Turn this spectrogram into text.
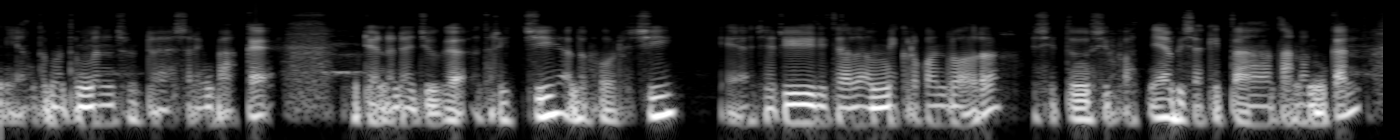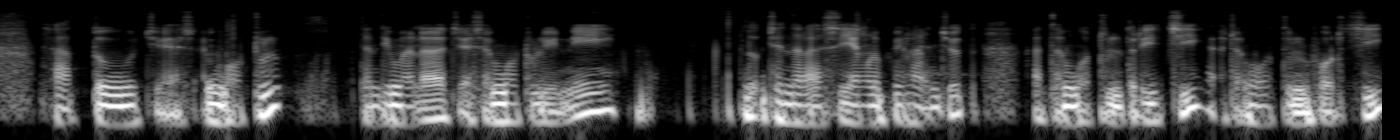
yang teman-teman sudah sering pakai, kemudian ada juga 3G atau 4G ya jadi di dalam microcontroller di situ sifatnya bisa kita tanamkan satu GSM modul dan di mana GSM modul ini untuk generasi yang lebih lanjut ada modul 3G, ada modul 4G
